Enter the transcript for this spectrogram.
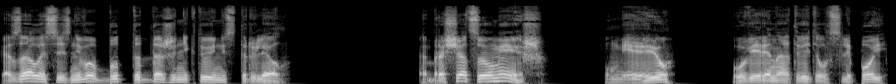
Казалось, из него будто даже никто и не стрелял. «Обращаться умеешь?» «Умею», — уверенно ответил слепой,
